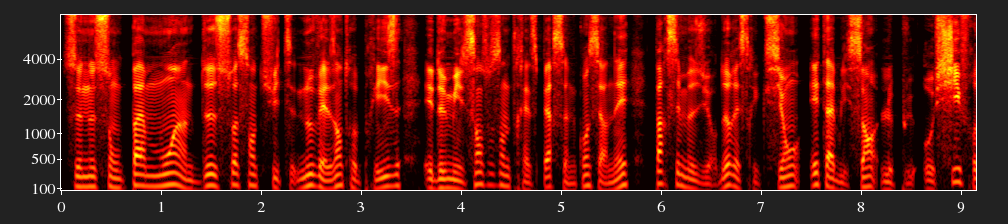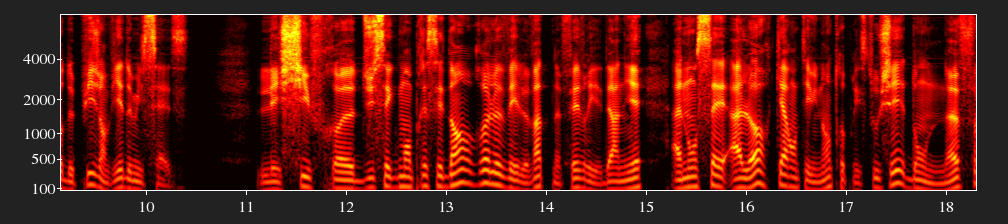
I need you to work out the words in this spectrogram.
ce ne sont pas moins de 68 nouvelles entreprises et 2173 personnes concernées par ces mesures de restriction, établissant le plus haut chiffre depuis janvier 2016. Les chiffres du segment précédent, relevés le 29 février dernier, annonçaient alors 41 entreprises touchées, dont 9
